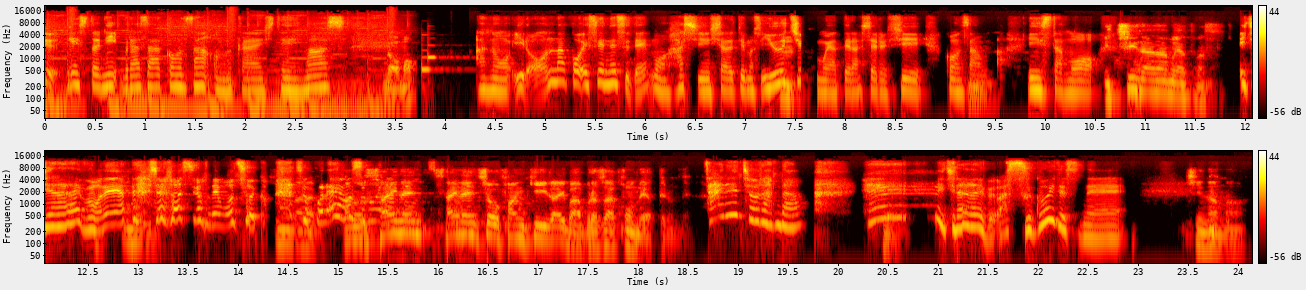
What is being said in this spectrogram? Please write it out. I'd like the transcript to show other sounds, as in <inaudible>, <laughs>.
週ゲストにブラザーコンさんお迎えしています。どうも。あの、いろんなこう SNS でもう発信されています。YouTube もやってらっしゃるし、コンさんはうんインスタも、17もやってます。17ライブもね、やってらっしゃいますよね。もうそこ、そこら辺もすごい最年、最年長ファンキーライバーブラザーコンでやってるんで。最年長なんだ。へえ、17ライブ。あ、すごいですね。17。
